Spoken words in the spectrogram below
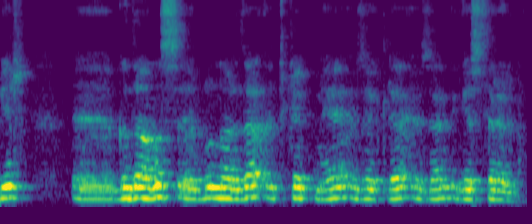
bir e, gıdamız. E, bunları da tüketmeye özellikle özen gösterelim.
